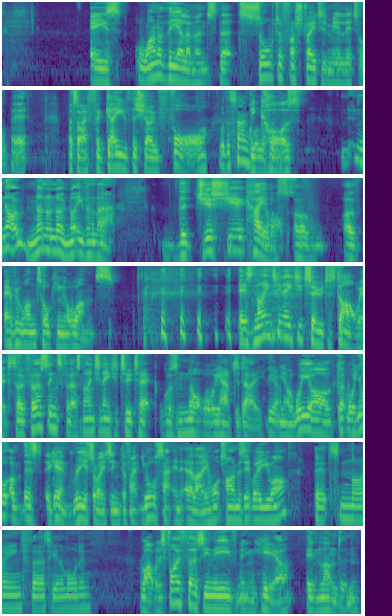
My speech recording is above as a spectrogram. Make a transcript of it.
is one of the elements that sort of frustrated me a little bit, but I forgave the show for well, the sound because no, no, no, no, not even that. The just sheer chaos of of everyone talking at once. it's 1982 to start with, so first things first. 1982 tech was not what we have today. Yeah. You know, we are well. You're um, there's again reiterating the fact you're sat in LA, and what time is it where you are? It's 9:30 in the morning. Right. Well, it's 5:30 in the evening here in London,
